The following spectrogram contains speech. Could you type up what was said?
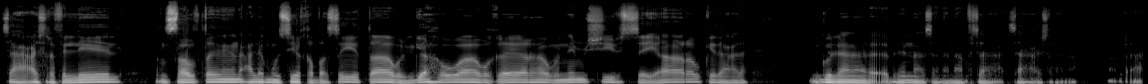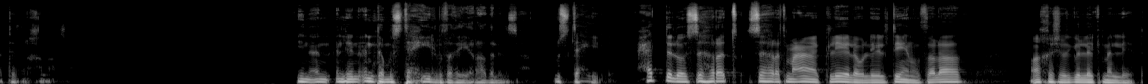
ساعة عشرة في الليل نسلطن على موسيقى بسيطة والقهوة وغيرها ونمشي في السيارة وكذا على نقول أنا ابن الناس أنا أنام في ساعة ساعة عشرة أنام. أعتذر خلاص. إن لأن أنت مستحيل تغير هذا الإنسان مستحيل. حتى لو سهرت سهرت معاك ليلة وليلتين وثلاث آخر شيء تقول لك مليت.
